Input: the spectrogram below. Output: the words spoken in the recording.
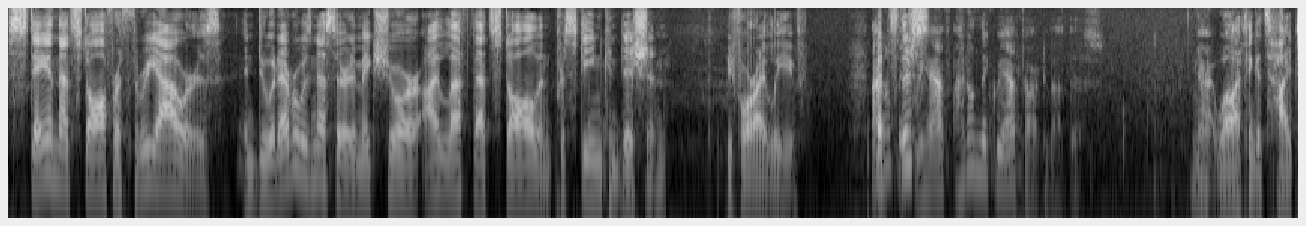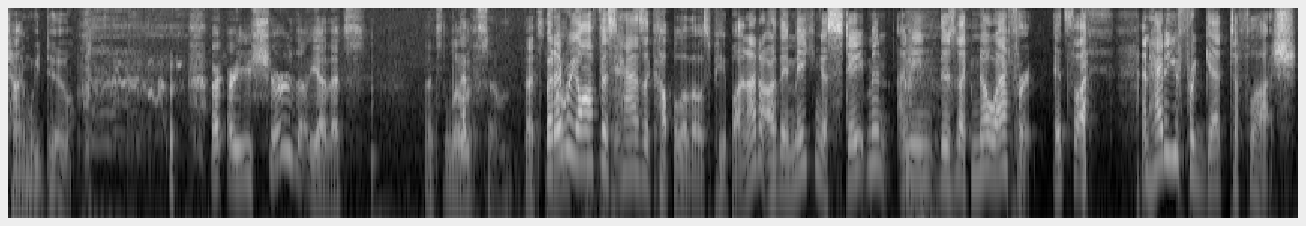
stay in that stall for three hours and do whatever was necessary to make sure I left that stall in pristine condition before I leave. I But don't think we have. I don't think we have talked about this. all right. Well, I think it's high time we do. Are, are you sure? Though, yeah, that's that's loathsome. That's But every office has a couple of those people, and I are they making a statement? I mean, there's like no effort. It's like, and how do you forget to flush?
